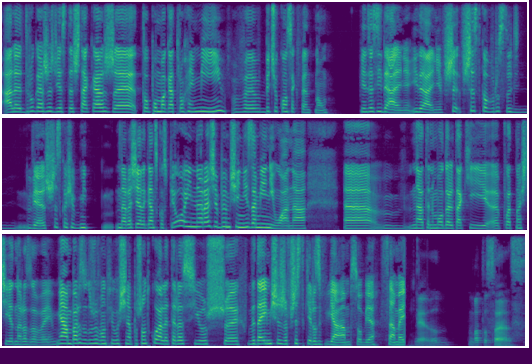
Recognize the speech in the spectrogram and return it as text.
ale druga rzecz jest też taka, że to pomaga trochę mi w byciu konsekwentną. Więc jest idealnie, idealnie. Wszystko po prostu, wiesz, wszystko się mi na razie elegancko spięło i na razie bym się nie zamieniła na, E, na ten model taki e, płatności jednorazowej. Miałam bardzo dużo wątpliwości na początku, ale teraz już e, wydaje mi się, że wszystkie rozwijałam sobie samej. Nie, no ma to sens,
